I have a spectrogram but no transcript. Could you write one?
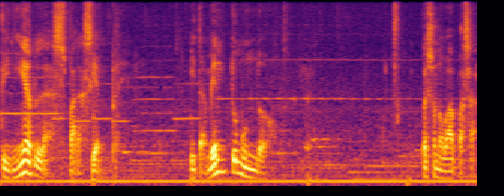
tinieblas para siempre. Y también tu mundo. Eso no va a pasar.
